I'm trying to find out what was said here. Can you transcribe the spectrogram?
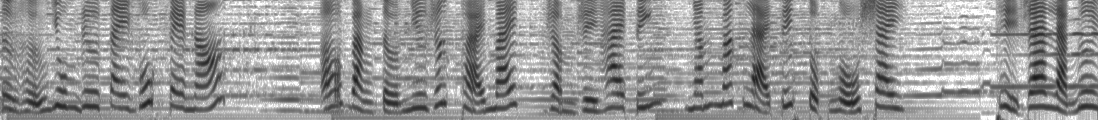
Từ hữu dung đưa tay vuốt ve nó. Ấu bằng tự như rất thoải mái, Rầm rì hai tiếng, Nhắm mắt lại tiếp tục ngủ say. Thì ra là ngươi.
